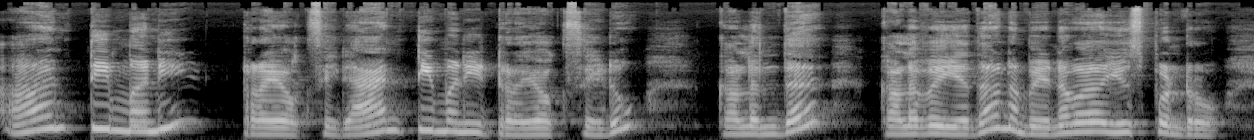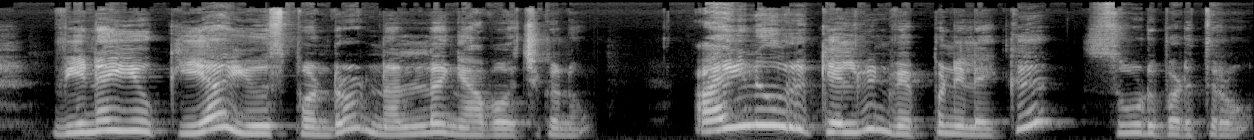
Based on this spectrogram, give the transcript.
ஆன்டிமணி ட்ரையாக்சைடு ஆன்டிமணி ட்ரையாக்சைடும் கலந்த கலவையை தான் நம்ம என்னவா யூஸ் பண்ணுறோம் வினையூக்கியாக யூஸ் பண்ணுறோம் நல்லா ஞாபகம் வச்சுக்கணும். ஐநூறு கெல்வின் வெப்பநிலைக்கு சூடுபடுத்துகிறோம்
